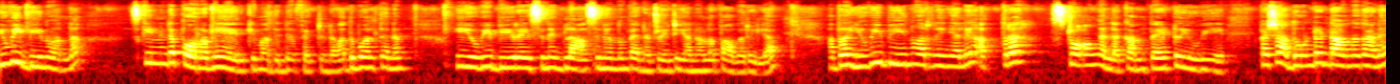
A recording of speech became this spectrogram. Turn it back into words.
യു വി ബി എന്ന് പറഞ്ഞാൽ സ്കിന്നിന്റെ പുറമേ ആയിരിക്കും അതിന്റെ എഫക്റ്റ് ഉണ്ടാവും അതുപോലെ തന്നെ ഈ യു വി ബി റേസിന് ഒന്നും പെനട്രേറ്റ് ചെയ്യാനുള്ള പവർ ഇല്ല. അപ്പോൾ യു വി ബി എന്ന് പറഞ്ഞു കഴിഞ്ഞാൽ അത്ര സ്ട്രോങ് അല്ല compare to U V A പക്ഷെ അതുകൊണ്ട് ഉണ്ടാവുന്നതാണ്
